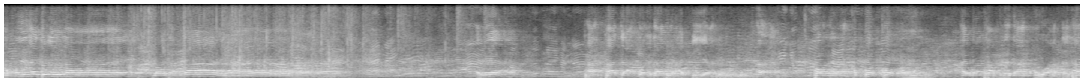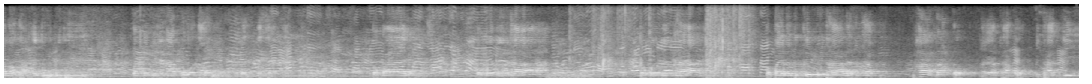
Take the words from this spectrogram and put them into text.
ตบมือให้ตัวเองหน่อยเราทำได้นะ ได้ไหม ไอ้เนี่ย ลึกเลยหันหน้า พระพระอาจารย์กว่าจะได้เป็นหลายปีอะเพราะอะไรนะเขาป้อนข้อมูลให้ว่าทำเลยน่ากลัว แต่ถ้าเราทำให้ถูกวิธีมันไม่มีน่ากลัวนะอะไรไม่ใช่ทำหนึ่งสองทำหนึ่งต่อไปต่อไปหนึ่งครับต่อไปหนึ่งครับต่อไปเราจะขึ้นเป็นท่าอะไรนะครับท่าหน้าอกนะครับท่าอกเป็นท่ายิ่ง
